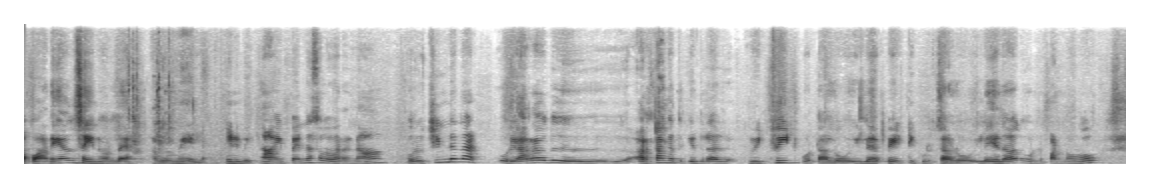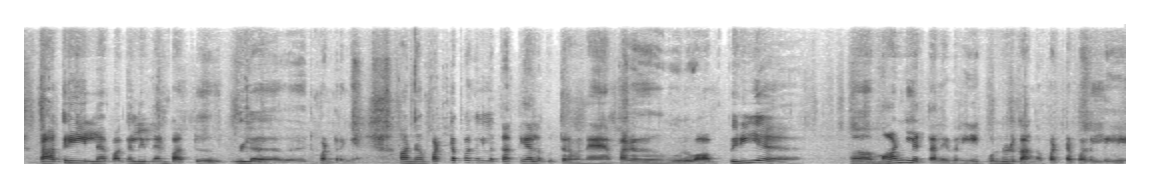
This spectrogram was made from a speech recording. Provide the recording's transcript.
அப்போ அதையாவது செய்யணும்ல. அதுவுமே இல்லை. எனிவே நான் இப்போ என்ன சொல்ல வரேன்னா ஒரு சின்னதாக ஒரு யாராவது அரசாங்கத்துக்கு எதிராக ட்வீட் போட்டாலோ இல்லை பேட்டி கொடுத்தாலோ இல்லை ஏதாவது ஒன்று பண்ணாலோ ராத்திரி இல்லை பகல் இல்லைன்னு பார்த்து உள்ள இது பண்ணுறீங்க ஆனால் பட்டப்பகலில் கத்தியால் குத்துறவனை ப ஒரு பெரிய மாநில தலைவரையே கொண்டுருக்காங்க பட்டப்பகல்லையே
